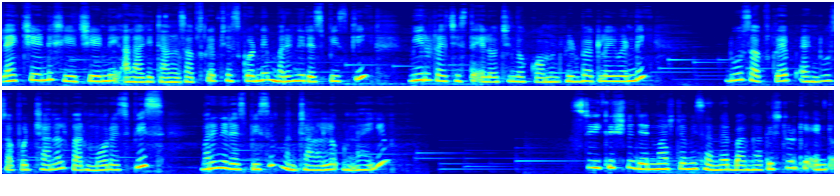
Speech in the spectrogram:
లైక్ చేయండి షేర్ చేయండి. అలాగే ఛానల్ సబ్స్క్రైబ్ చేసుకోండి. మరిన్ని రెసిపీస్కి మీరు ట్రై చేస్తే ఎలా వచ్చిందో కామెంట్ ఫీడ్బ్యాక్లో ఇవ్వండి. Do subscribe and do support channel for more recipes. మరిన్ని రెసిపీస్ మన ఛానల్లో ఉన్నాయి. శ్రీకృష్ణ జన్మాష్టమి సందర్భంగా కృష్ణుడికి ఎంతో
